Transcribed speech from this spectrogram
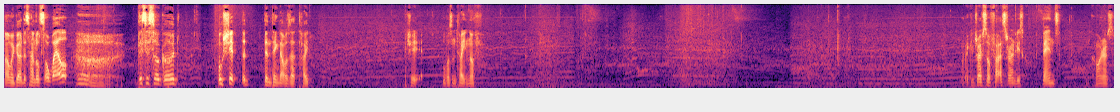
Oh my god, this handles so well! this is so good! Oh shit, I didn't think that was that tight. Actually, it wasn't tight enough. I can drive so fast around these bends corners.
